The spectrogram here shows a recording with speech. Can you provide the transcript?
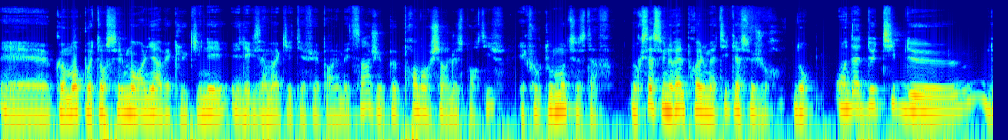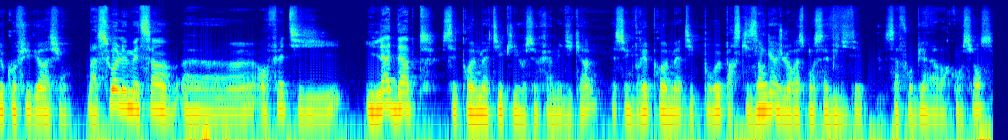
et comment potentiellement en lien avec le kiné et l'examen qui été fait par le médecin, je peux prendre en charge le sportif, et il faut que tout le monde se staffe. Donc ça, c'est une réelle problématique à ce jour. Donc, on a deux types de, de configuration. Bah, soit le médecin, euh, en fait, il, il adapte cette problématique liée au secret médical, et c'est une vraie problématique pour eux parce qu'ils engagent leurs responsabilités, ça faut bien avoir conscience.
